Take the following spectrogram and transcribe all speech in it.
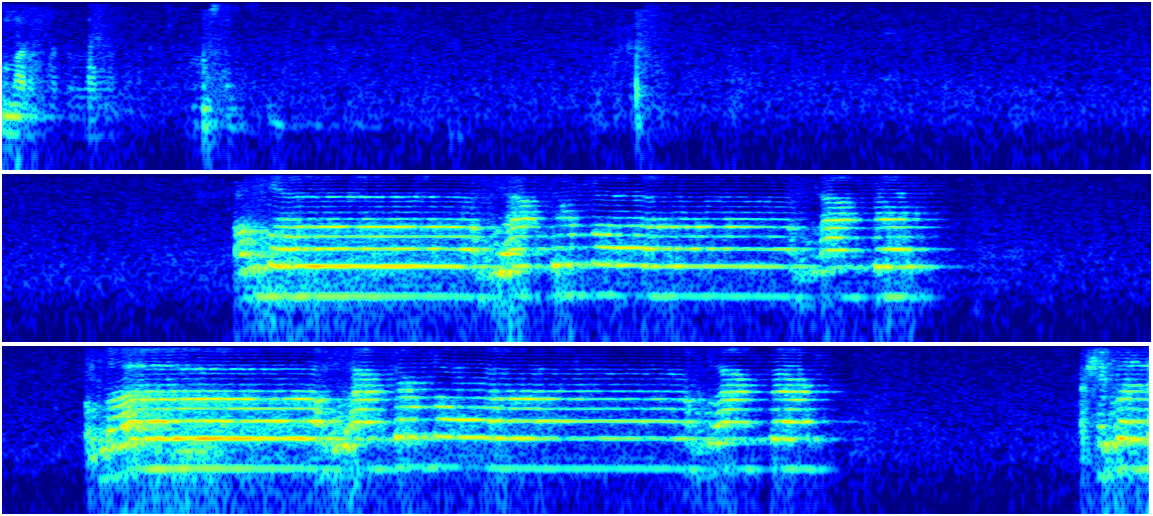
عليكم ورحمة الله الله أكبر الله أكبر الله أكبر الله أكبر. أشهد أن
